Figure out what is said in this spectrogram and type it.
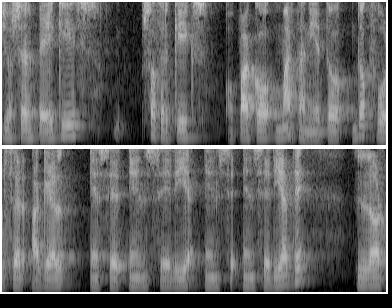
Josel PX, Socer Kicks, Opaco, Marta Nieto, Doc Furzer, Aguel, Enser- Enseria- Ense- Enseriate, Lord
